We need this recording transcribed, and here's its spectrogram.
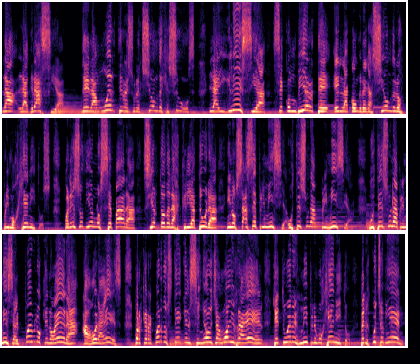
la, la gracia, de la muerte y resurrección de Jesús, la iglesia se convierte en la congregación de los primogénitos. Por eso Dios nos separa, ¿cierto?, de las criaturas y nos hace primicia. Usted es una primicia, usted es una primicia. El pueblo que no era, ahora es. Porque recuerde usted que el Señor llamó a Israel que tú eres mi primogénito. Pero escuche bien,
